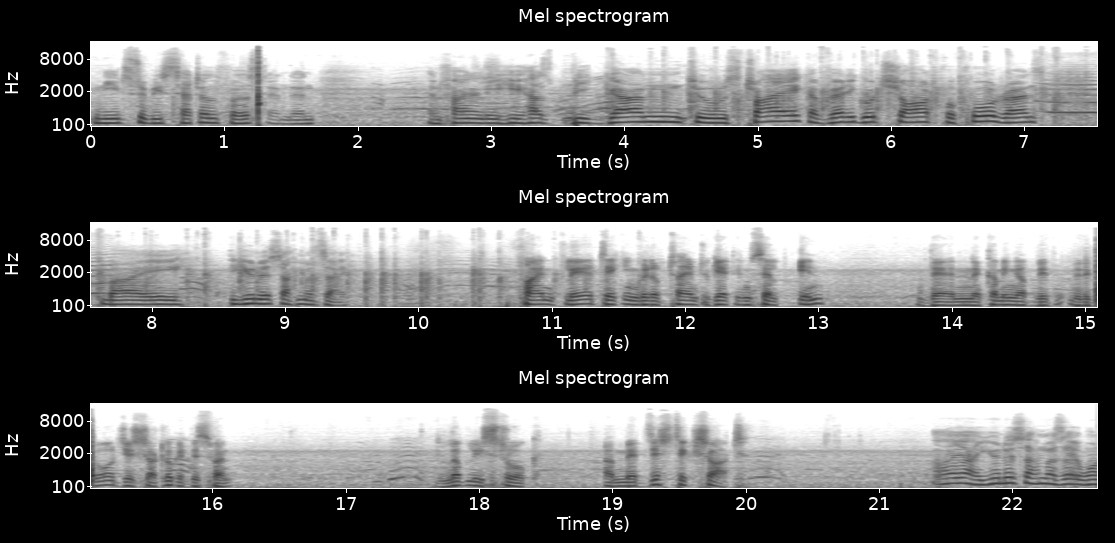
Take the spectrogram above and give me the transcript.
needs to be settled first and then and finally he has begun to strike a very good shot for four runs by Yunus Ahmadzai. Fine player, taking a bit of time to get himself in. Then coming up with, with a gorgeous shot. Look at this one. Lovely stroke. A majestic shot. Oh yeah, Yunus Ahmadzai won.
